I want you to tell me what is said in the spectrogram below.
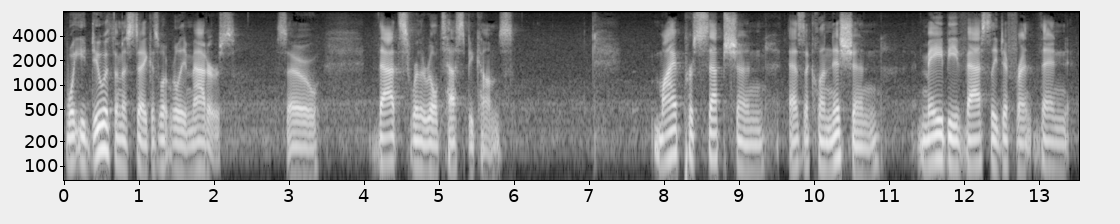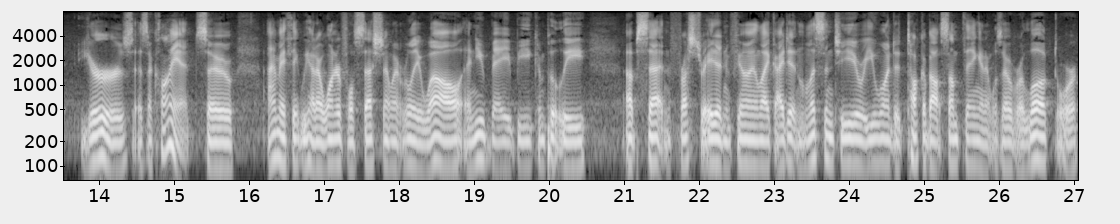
what you do with the mistake is what really matters. So that's where the real test becomes. My perception as a clinician may be vastly different than yours as a client. So I may think we had a wonderful session that went really well, and you may be completely upset and frustrated and feeling like I didn't listen to you or you wanted to talk about something and it was overlooked or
